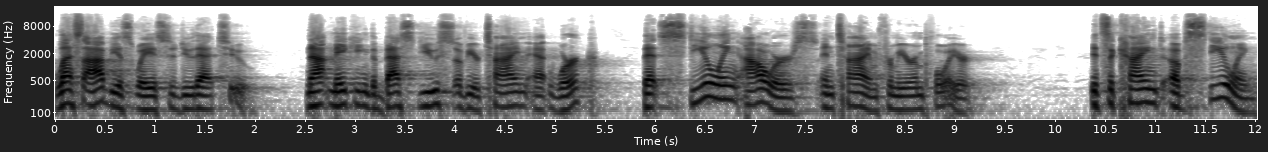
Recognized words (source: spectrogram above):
less obvious ways to do that too. Not making the best use of your time at work, that's stealing hours and time from your employer. It's a kind of stealing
